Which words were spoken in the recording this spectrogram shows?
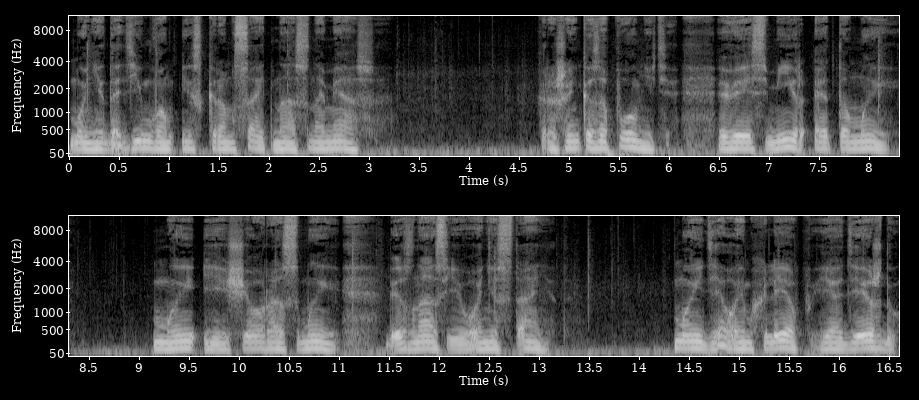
мы не дадим вам искромсать нас на мясо. Хорошенько запомните, весь мир — это мы. Мы и еще раз мы, без нас его не станет. Мы делаем хлеб и одежду,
